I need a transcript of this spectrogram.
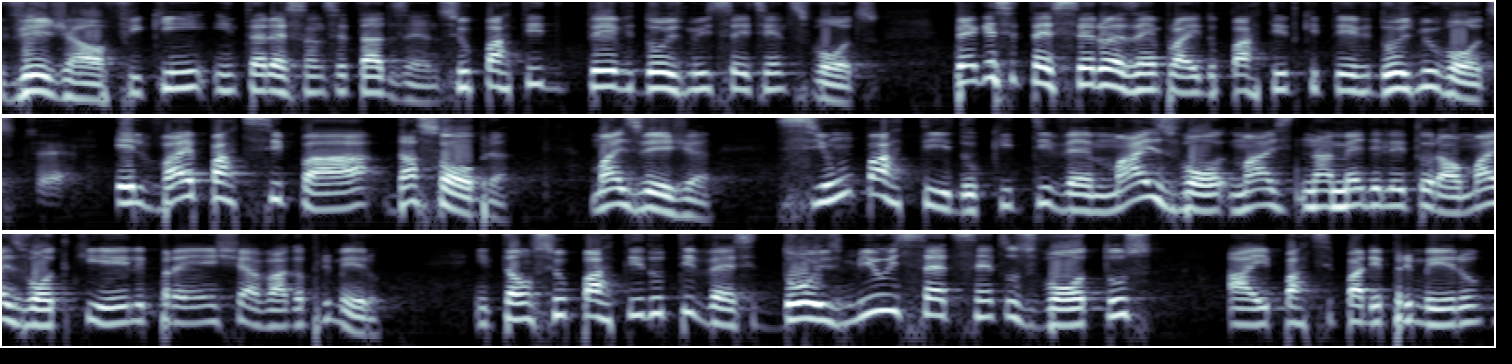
Veja, ó, fique interessante que você está dizendo. Se o partido teve 2.600 votos, pega esse terceiro exemplo aí do partido que teve 2.000 votos. Certo. Ele vai participar da sobra. Mas veja, se um partido que tiver mais votos, mais, na média eleitoral, mais votos que ele, preenche a vaga primeiro. Então, se o partido tivesse 2.700 votos, aí participaria primeiro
